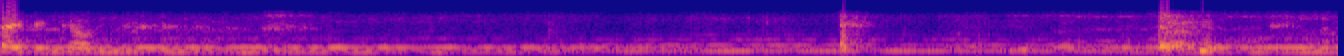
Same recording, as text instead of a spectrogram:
Second come.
